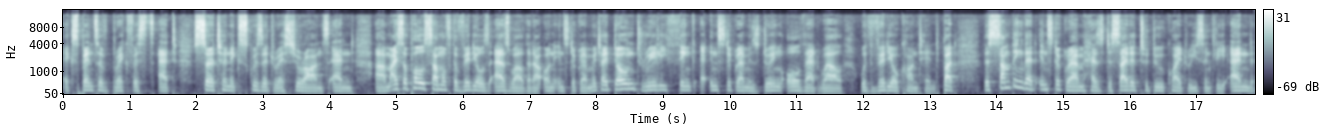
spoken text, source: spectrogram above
expensive breakfasts at certain exquisite restaurants, and um, I suppose some of the videos as well that are on Instagram, which I don't really think Instagram is doing all that well with video content. But there's something that Instagram has decided to do quite recently, and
